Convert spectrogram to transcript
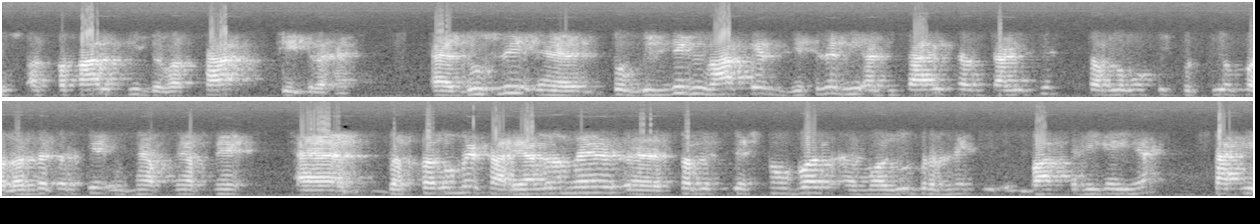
उस अस्पताल की व्यवस्था ठीक रहे दूसरी तो बिजली विभाग के जितने भी अधिकारी कर्मचारी थे सब लोगों की छुट्टियों को रद्द करके उन्हें अपने अपने दफ्तरों में कार्यालयों में सब स्टेशनों पर मौजूद रहने की बात कही गई है ताकि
